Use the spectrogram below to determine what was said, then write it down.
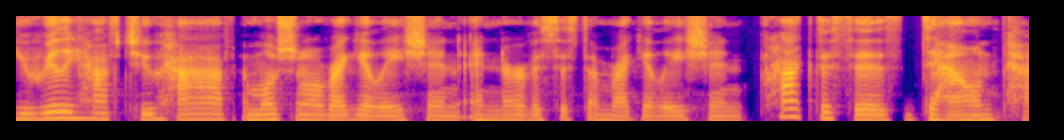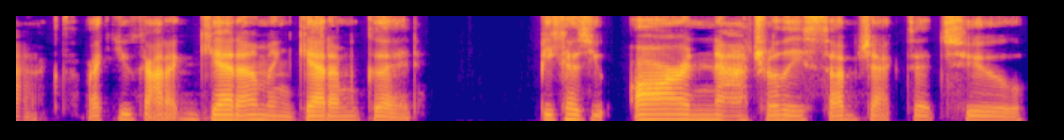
you really have to have emotional regulation and nervous system regulation practices down packed. Like you got to get them and get them good because you are naturally subjected to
